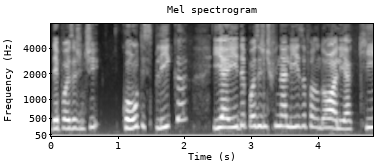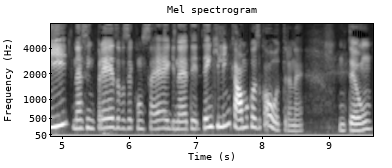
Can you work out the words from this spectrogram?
Depois a gente conta, explica e aí depois a gente finaliza falando, olha, aqui nessa empresa você consegue, né? Tem, tem que linkar uma coisa com a outra, né? Então,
